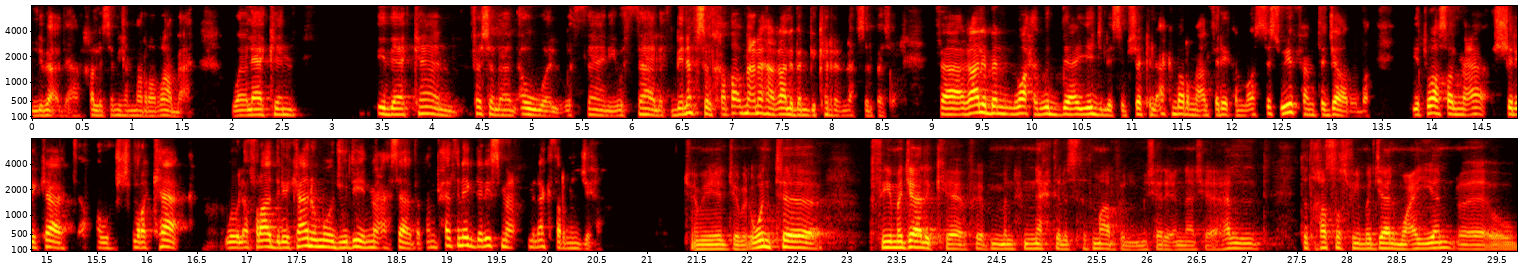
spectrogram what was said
اللي بعدها، خلينا نسميها المرة الرابعة، ولكن إذا كان فشل الأول والثاني والثالث بنفس الخطأ معناها غالبا بيكرر نفس الفشل. فغالبا الواحد وده يجلس بشكل أكبر مع الفريق المؤسس ويفهم تجاربه. يتواصل مع الشركات أو الشركاء والأفراد اللي كانوا موجودين معه سابقا بحيث إنه يقدر يسمع من أكثر من جهة. جميل جميل. وأنت في مجالك من ناحية الاستثمار في المشاريع الناشئة هل تتخصص في مجال معين آه،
